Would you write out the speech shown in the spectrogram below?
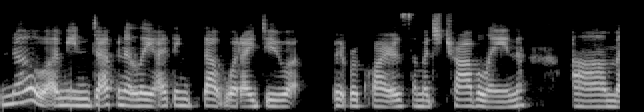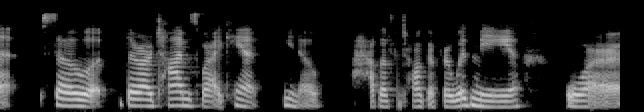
No, I mean definitely. I think that what I do it requires so much traveling. Um, so there are times where I can't, you know, have a photographer with me or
